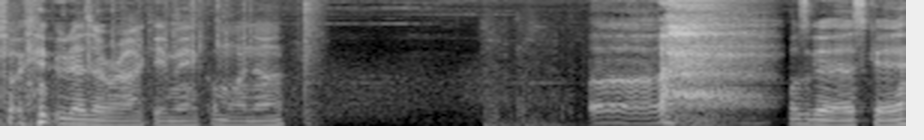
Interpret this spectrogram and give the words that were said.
Fucking dude has a rocket, man. Come on now. Uh, what's good, SK? Uh,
